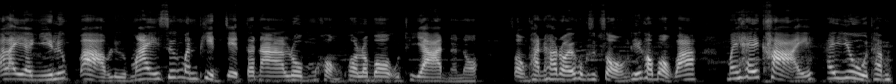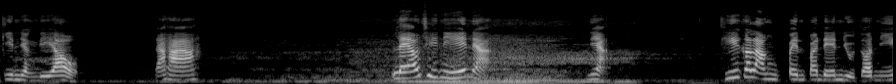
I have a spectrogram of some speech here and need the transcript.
อะไรอย่างนี้หรือเปล่าหรือไม่ ซึ่งมันผิดเจตนารมณ์ของพรบอุทยานนะเนาะ 2562 ที่เขาบอกว่าไม่ให้ขายให้อยู่ทำกินอย่างเดียวนะคะ แล้วทีนี้เนี่ย เนี่ยที่กำลังเป็นประเด็นอยู่ตอนนี้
